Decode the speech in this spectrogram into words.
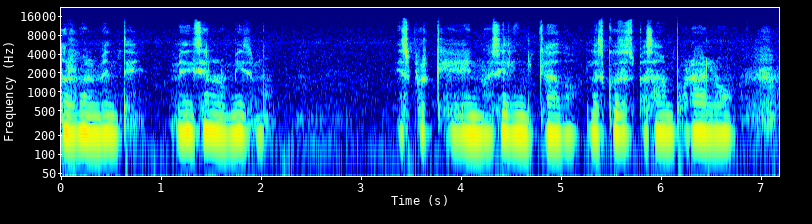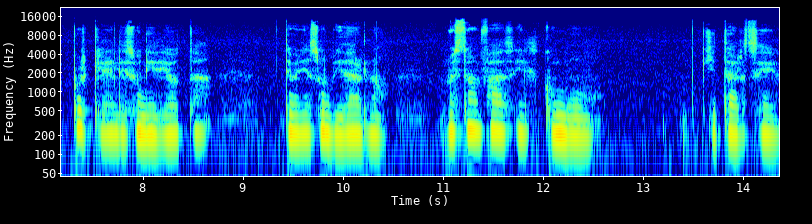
Normalmente me dicen lo mismo. Es porque no es el indicado. Las cosas pasaban por algo. Porque él es un idiota. Deberías olvidarlo. No es tan fácil como quitarse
